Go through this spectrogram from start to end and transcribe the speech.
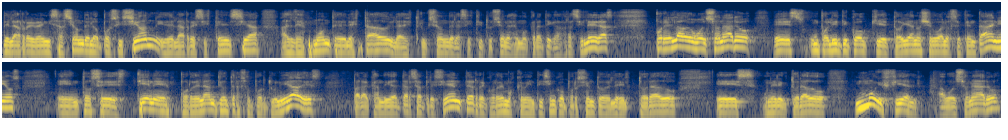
de la reorganización de la oposición y de la resistencia al desmonte del Estado y la destrucción de las instituciones democráticas brasileras. Por el lado de Bolsonaro es un político que todavía no llegó a los 70 años, entonces tiene por delante otras oportunidades para candidatarse a presidente. Recordemos que 25% del electorado es un electorado muy fiel a Bolsonaro,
